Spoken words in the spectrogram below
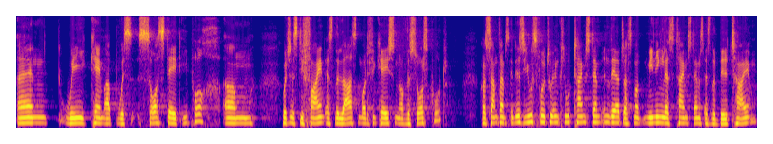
And we came up with source date epoch, um, which is defined as the last modification of the source code. Because sometimes it is useful to include timestamp in there, just not meaningless timestamps as the build time,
